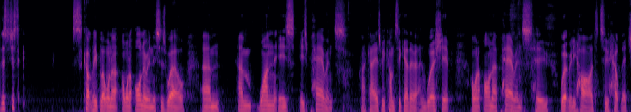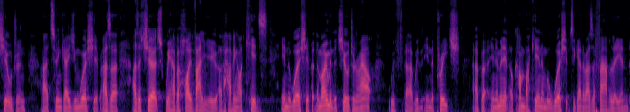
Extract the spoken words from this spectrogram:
there's just a couple of people I want to I want to honour in this as well. Um, and one is, is parents. Okay, as we come together and worship, I want to honour parents who work really hard to help their children uh, to engage in worship. As a, as a church, we have a high value of having our kids in the worship. At the moment, the children are out with, uh, with, in the preach, uh, but in a minute they'll come back in and we'll worship together as a family. And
